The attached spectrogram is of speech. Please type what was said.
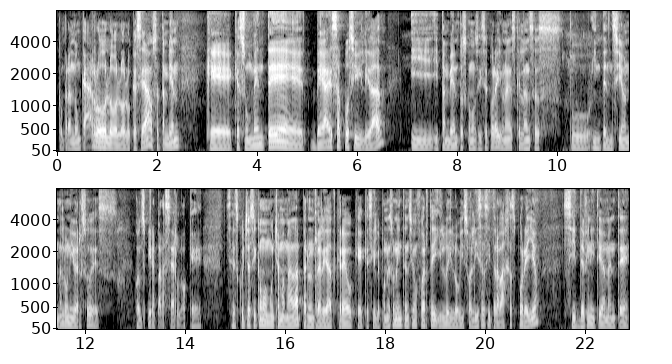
comprando un carro, lo, lo, lo, que sea. O sea, también que, que su mente vea esa posibilidad y, también, pues como se dice por ahí, una vez que lanzas tu intención al universo es conspira para hacerlo, que se escucha así como mucha mamada, pero en realidad creo que, que si le pones una intención fuerte y lo, y lo, visualizas y trabajas por ello, sí definitivamente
